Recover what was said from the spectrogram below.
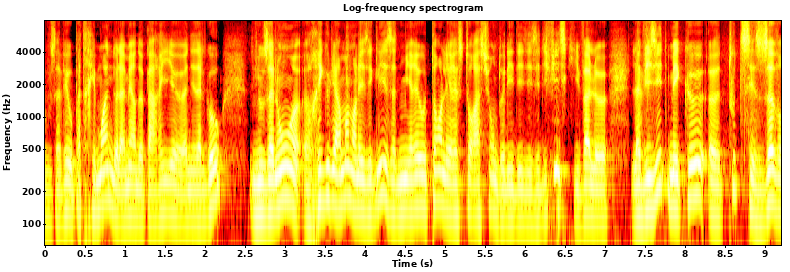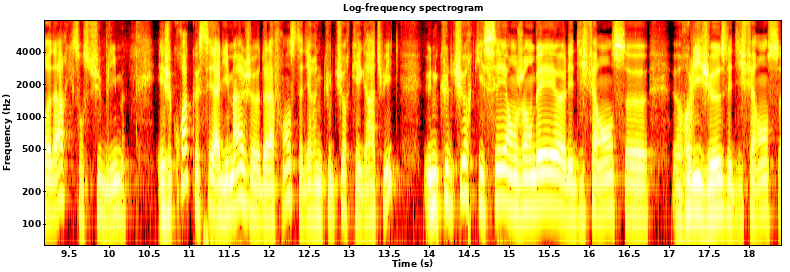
vous savez, au patrimoine de la maire de Paris, euh, Anne Hidalgo, nous allons euh, régulièrement dans les églises admirer autant les restaurations de des édifices qui valent euh, la visite, mais que toutes ces œuvres d'art qui sont sublimes. Et je crois que c'est à l'image de la France, c'est-à-dire une culture qui est gratuite, une culture qui sait enjamber les différences religieuses, les différences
